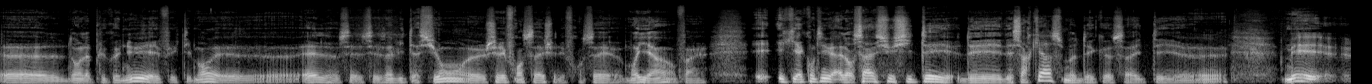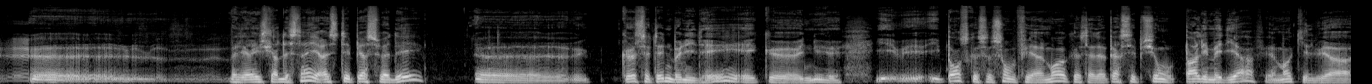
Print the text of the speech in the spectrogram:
euh, dont la plus connue est effectivement euh, elle, ces, invitations euh, chez les Français, chez les Français moyens, enfin, et, qui a continué. Alors ça a suscité des, sarcasmes dès que ça a été, euh, mais Valéry Giscard d'Estaing est resté persuadé euh, que c'était une bonne idée et que il, pense que ce sont finalement que c'est la perception par les médias finalement qui lui a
